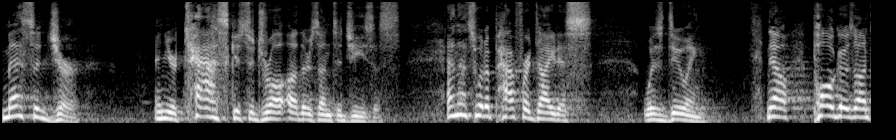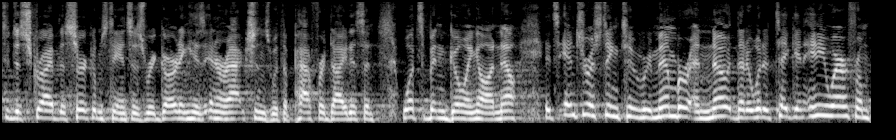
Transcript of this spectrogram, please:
messenger, and your task is to draw others unto Jesus. And that's what Epaphroditus was doing. Now, Paul goes on to describe the circumstances regarding his interactions with Epaphroditus and what's been going on. Now, it's interesting to remember and note that it would have taken anywhere from,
